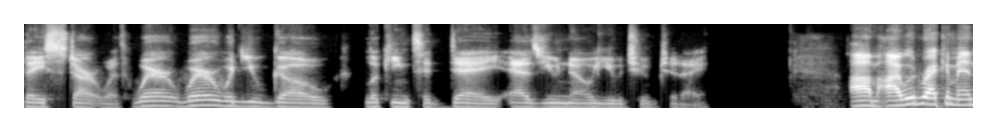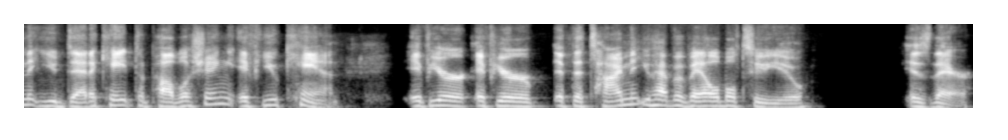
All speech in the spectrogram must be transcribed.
they start with? Where where would you go looking today as you know YouTube today? Um, I would recommend that you dedicate to publishing if you can. If you're if you're if the time that you have available to you is there.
